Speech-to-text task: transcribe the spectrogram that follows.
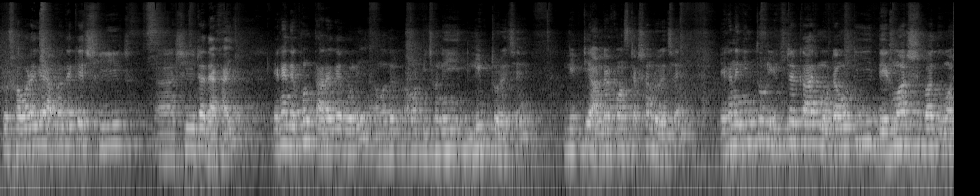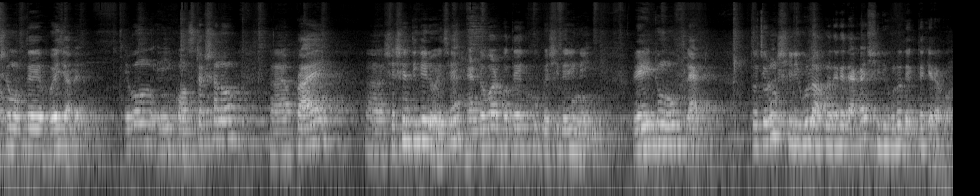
তো সবার আগে আপনাদেরকে সিঁড়ির সিঁড়িটা দেখাই। এখানে দেখুন, তার আগে বলি, আমাদের, আমার পিছনেই লিফট রয়েছে। লিফটটি আন্ডার কনস্ট্রাকশন রয়েছে। এখানে কিন্তু লিফটের কাজ মোটামুটি দেড় মাস বা দু মাসের মধ্যে হয়ে যাবে। এবং এই কনস্ট্রাকশনও প্রায় শেষের দিকেই রয়েছে। হ্যান্ডওভার হতে খুব বেশি দেরি নেই। রেডি টু মুভ ফ্ল্যাট তো চলুন সিঁড়িগুলো আপনাদেরকে দেখাই, সিঁড়িগুলো দেখতে কীরকম।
